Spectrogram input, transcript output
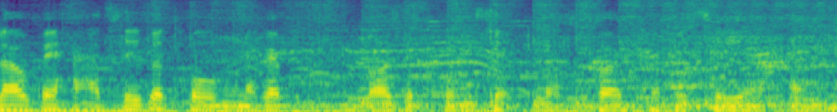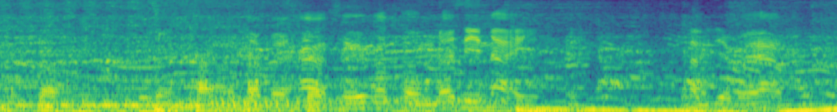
เราไปหาซื้อกระทงนะครับรอกระทงเสร็จเราก็จะไปซื้ออาหารแล้วก็เดินทางกลับไปหาซื้อกระทงได้ที่ไหนจะไปหา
